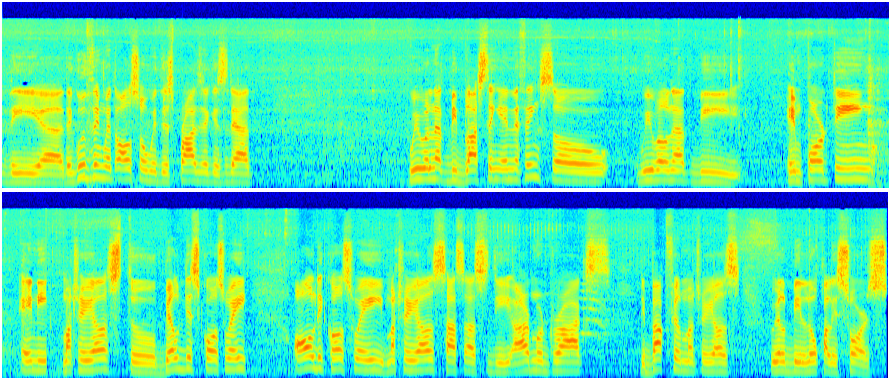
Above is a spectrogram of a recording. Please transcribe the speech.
the, uh, the good thing with also with this project is that we will not be blasting anything, so we will not be importing any materials to build this causeway. All the causeway materials, such as the armored rocks, the backfill materials, will be locally sourced.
